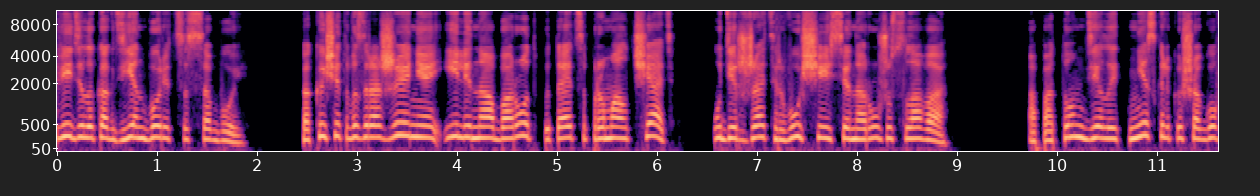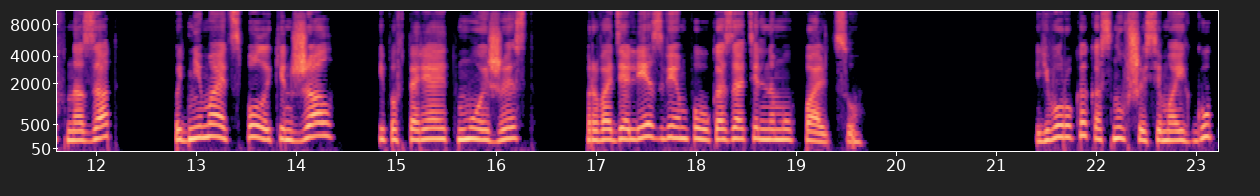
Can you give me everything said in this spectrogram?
видела, как Дьен борется с собой, как ищет возражения или, наоборот, пытается промолчать, удержать рвущиеся наружу слова а потом делает несколько шагов назад, поднимает с пола кинжал и повторяет мой жест, проводя лезвием по указательному пальцу. Его рука, коснувшаяся моих губ,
